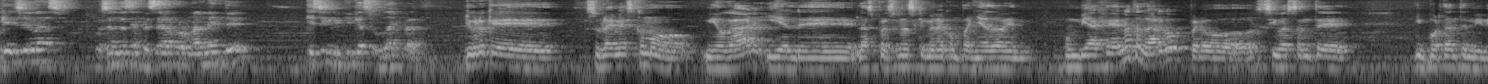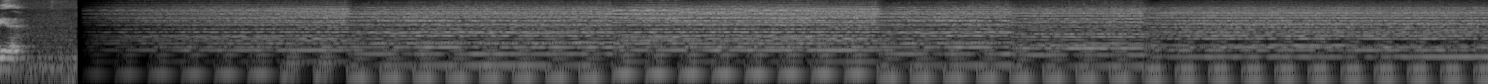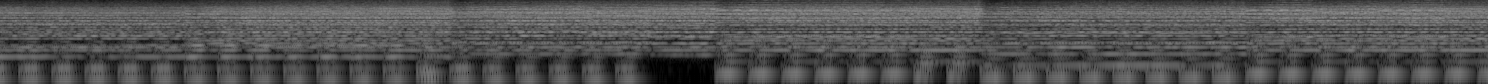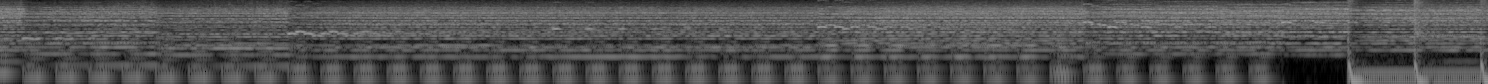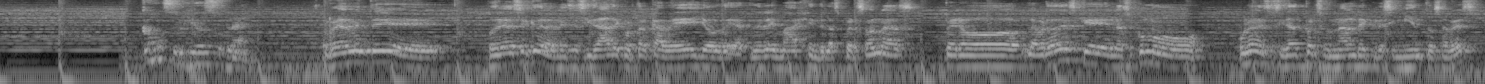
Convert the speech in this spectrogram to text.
Ok, Sebas, pues antes de empezar formalmente, ¿qué significa Sublime para ti? Yo creo que Sublime es como mi hogar y el de las personas que me han acompañado en un viaje no tan largo, pero sí bastante importante en mi vida. ¿Cómo surgió Sublime? Realmente eh, podría decir que de la necesidad de cortar cabello, de atender la imagen de las personas, pero la verdad es que nació como una necesidad personal de crecimiento, ¿sabes?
